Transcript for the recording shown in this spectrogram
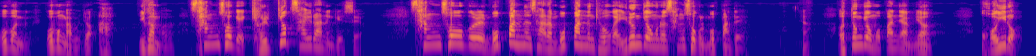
5번, 5번 가보죠. 아, 이거 한번. 상속의 결격 사유라는 게 있어요. 상속을 못 받는 사람, 못 받는 경우가 이런 경우는 상속을 못 받아요. 자, 어떤 경우 못 받냐면 고의로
